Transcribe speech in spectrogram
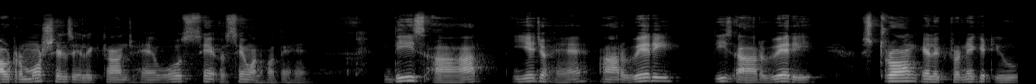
आउटर मोस्ट सेल्स इलेक्ट्रॉन जो है वो से, सेवन होते हैं। दीज आर ये जो हैं are very these are very strong electronegative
